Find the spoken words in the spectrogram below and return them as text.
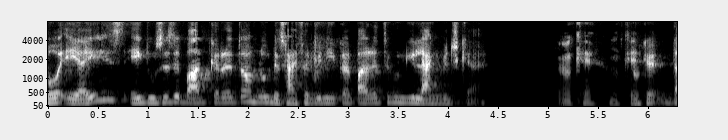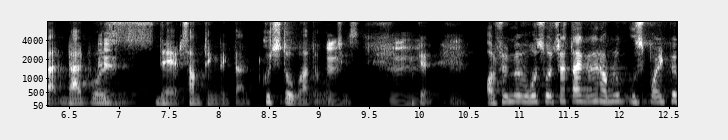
दो एआईज एक दूसरे से बात कर रहे थे हम लोग डिसाइफर भी नहीं कर पा रहे थे उनकी लैंग्वेज क्या है। Okay okay okay that that was there something like that कुछ तो हुआ था वो चीज़। ओके और फिर मैं वो सोच रहा था अगर हम लोग उस पॉइंट पे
